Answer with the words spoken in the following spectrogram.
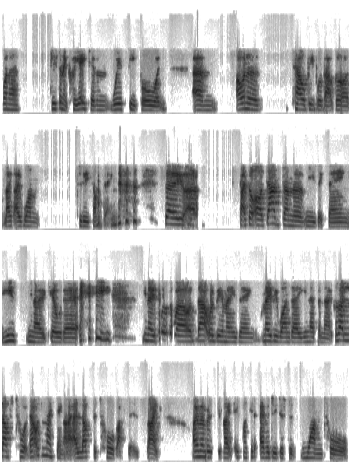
want to do something creative and with people and, um, I want to tell people about God. Like I want to do something. so, uh, I thought, oh, Dad's done the music thing. He's, you know, killed it. he, you know, tour the world. That would be amazing. Maybe one day. You never know. Because I loved tour. That was my thing. I, I loved the tour buses. Like, I remember, like, if I could ever do just a, one tour,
